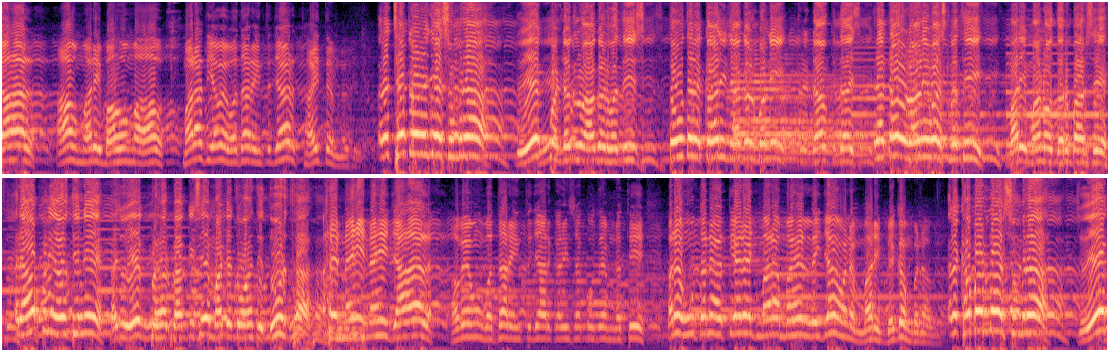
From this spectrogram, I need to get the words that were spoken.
જહાલ આવ મારી બાહોમાં આવ. મારાથી હવે વધારે ઇંતજાર થાય તેમ નથી. અરે છઠ્ઠો રજા સુમરા. જો એક પણ ડગલું આગળ વધીશ તો હું તને કાળી નાગળ બની અને ડાંક દઈશ. અરે તારો રાણીવાસ નથી. મારી માનો દરબાર છે. અરે આપણી અવધિને હજુ એક પ્રહર બાકી છે માટે તું અહીંથી દૂર થા. અરે નહીં નહીં જાલ હવે હું વધારે ઇંતજાર કરી શકું તેમ નથી. અરે હું તને અત્યારે જ મારા મહેલ લઈ જાઉં અને મારી બેગમ બનાવી અરે ખબરદાર સુમરા જો એક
